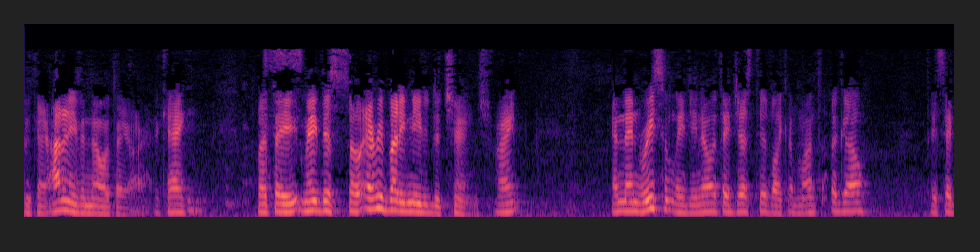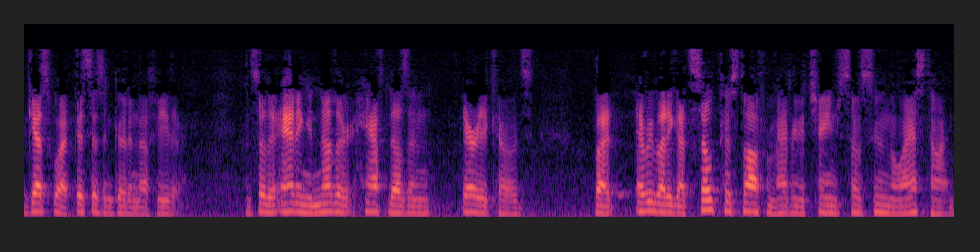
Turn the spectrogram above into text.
Okay, I don't even know what they are. Okay, but they made this so everybody needed to change, right? And then recently, do you know what they just did like a month ago? They said, guess what? This isn't good enough either. And so they're adding another half dozen area codes. But everybody got so pissed off from having to change so soon the last time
